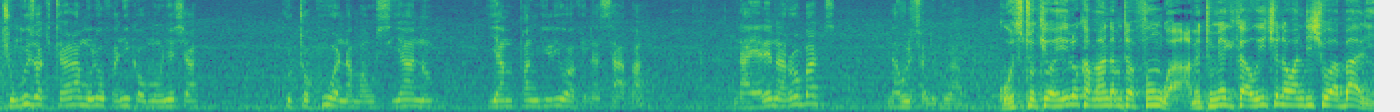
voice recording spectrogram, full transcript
Uchunguzi wa kitaalamu uliofanyika umeonyesha kutokuwa na mahusiano ya mpangilio wa vinasaba na Helena Robert na Wilson Bulabu. Kuhusu tukio hilo, kamanda Mtafungwa ametumia kikao hicho na waandishi wa habari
